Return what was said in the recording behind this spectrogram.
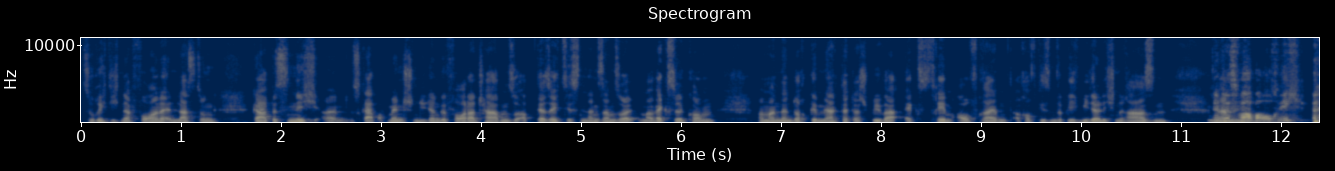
so richtig nach vorne Entlastung gab es nicht. Ähm, Es gab auch Menschen, die dann gefordert haben, so ab der 60. langsam sollten mal Wechsel kommen, weil man dann doch gemerkt hat, das Spiel war extrem aufreibend, auch auf diesem wirklich widerlichen Rasen. Ja, das Ähm, war aber auch ich.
